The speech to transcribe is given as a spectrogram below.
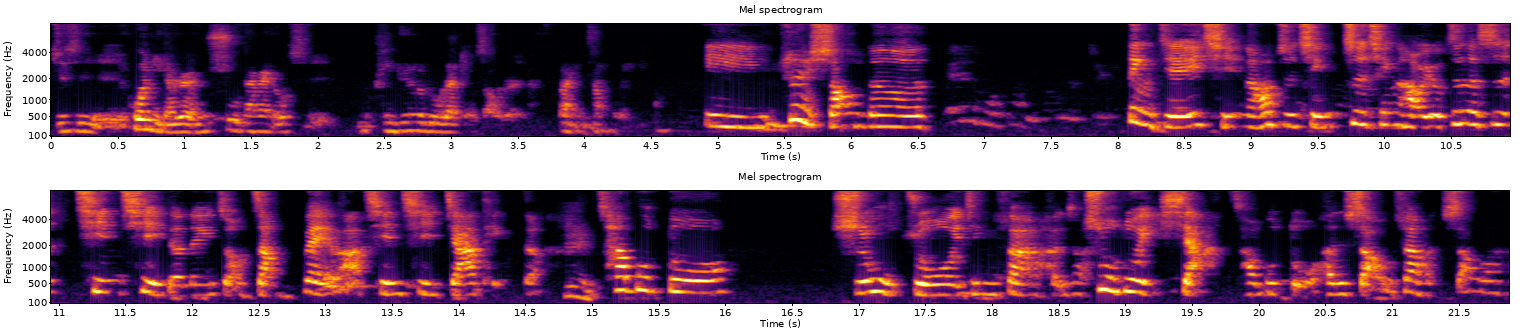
就是婚礼的人数，大概都是平均会落在多少人啊？办一场婚礼，以最少的定结一起，然后至亲至亲好友，真的是亲戚的那一种长辈啦，亲戚家庭的，嗯，差不多十五桌已经算很少，十五桌以下差不多很少，算很少了。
